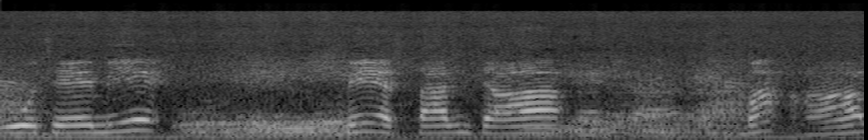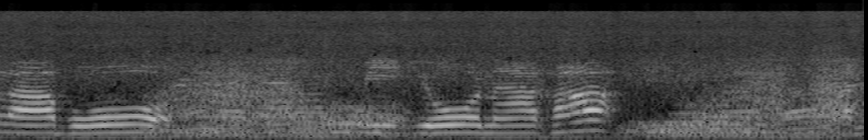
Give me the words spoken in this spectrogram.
ภูเชมิ เมตตันจา มหาลาโภปิโยนาคะอัน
